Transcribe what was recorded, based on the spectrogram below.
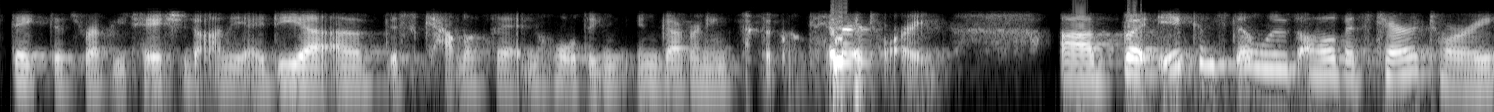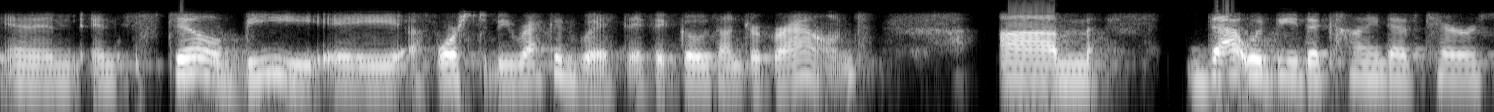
staked its reputation on the idea of this caliphate and holding and governing physical territory. Uh, but it can still lose all of its territory and, and still be a, a force to be reckoned with if it goes underground. Um, that would be the kind of terrorist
